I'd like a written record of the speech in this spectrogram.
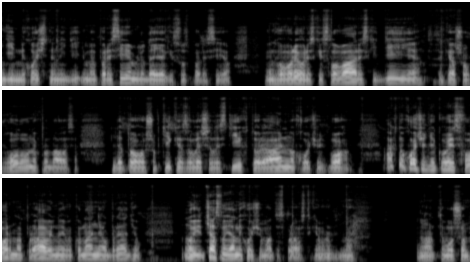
Йдіть, не хочете, не йдіть. Ми пересіємо людей, як Ісус пересіяв. Він говорив різкі слова, різкі дії, таке, що в голову не вкладалося, для того, щоб тільки залишились ті, хто реально хочуть Бога. А хто хоче якоїсь форми, правильної виконання обрядів. Ну, і чесно, я не хочу мати справу з такими людьми. Тому що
